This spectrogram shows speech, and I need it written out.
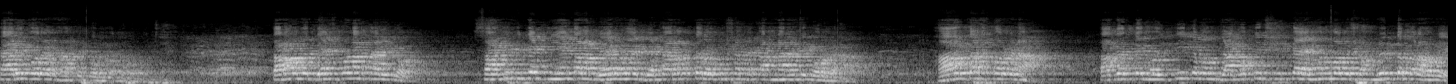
কারিগরের হাতে পরিণত করতে চাই। তারা হলো দেশ গড়ার কারিগর। সার্টিফিকেট নিয়ে তারা বের হয়ে বেকারত্বের অভিশাপে কান্নাকাটি করবে না, হাল চাষ করবে না। তাদেরকে নৈতিক এবং জাগতিক শিক্ষা এমনভাবে সমৃদ্ধ করা হবে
